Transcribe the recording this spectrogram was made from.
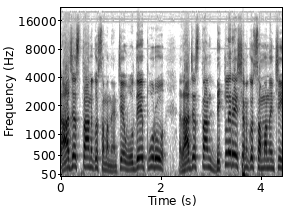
రాజస్థాన్కు సంబంధించి అంటే ఉదయపూర్ రాజస్థాన్ డిక్లరేషన్కు సంబంధించి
